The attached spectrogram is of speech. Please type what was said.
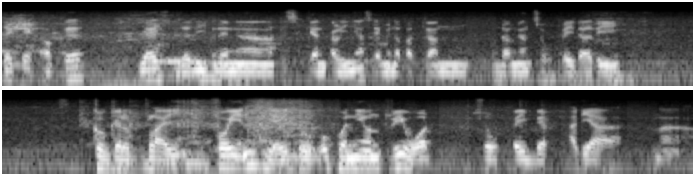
cek cek oke. Guys jadi karena kesekian kalinya saya mendapatkan undangan survei dari Google Play Point yaitu Opinion Reward survei berhadiah nah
